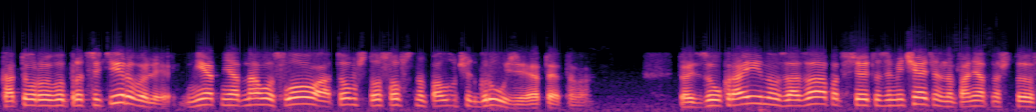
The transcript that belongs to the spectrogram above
которую вы процитировали, нет ни одного слова о том, что, собственно, получит Грузия от этого. То есть за Украину, за Запад все это замечательно. Понятно, что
